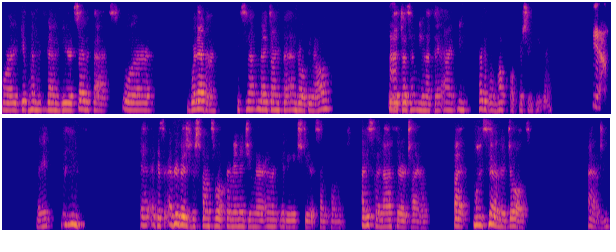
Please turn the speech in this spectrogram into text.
or give him then weird side effects, or whatever. It's not meds aren't the end all be all. But that doesn't mean that they aren't incredibly helpful for some people, Yeah. right? I guess everybody's responsible for managing their own ADHD at some point. Obviously not if they're a child, but once they're an adult, um,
